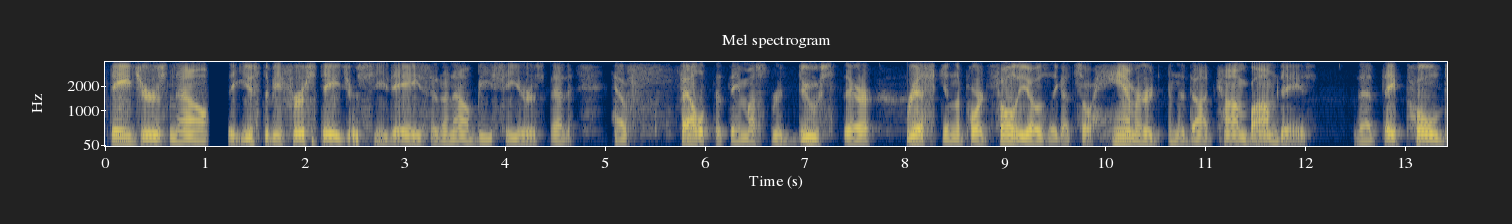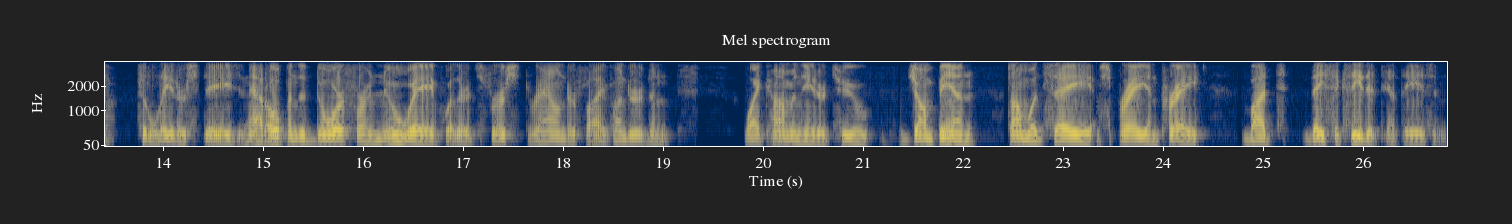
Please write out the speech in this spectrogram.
stagers now that used to be first stagers, seed A's, that are now VCers that have felt that they must reduce their risk in the portfolios. They got so hammered in the dot com bomb days that they pulled to the later stage, and that opened the door for a new wave, whether it's first round or 500 and Y Combinator, to jump in some would say spray and pray, but they succeeded at the A's and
